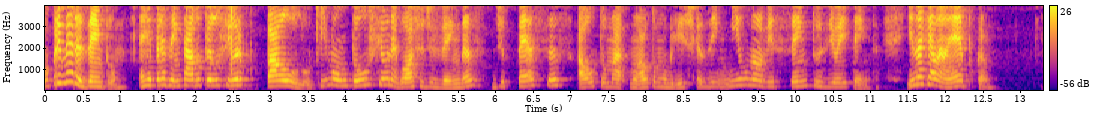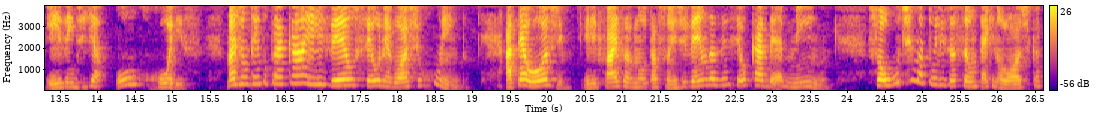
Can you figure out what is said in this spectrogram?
O primeiro exemplo é representado pelo senhor Paulo, que montou seu negócio de vendas de peças automobilísticas em 1980. E naquela época, ele vendia horrores. Mas de um tempo para cá, ele vê o seu negócio ruindo. Até hoje, ele faz as notações de vendas em seu caderninho. Sua última atualização tecnológica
